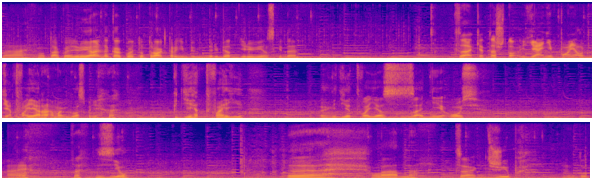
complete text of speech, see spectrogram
Да, вот такой реально какой-то трактор, ребят, деревенский, да? Так, это что? Я не понял, где твоя рама, господи. Где твои... Где твоя задняя ось? А? Зил. Эх, ладно. Так, джип. Тут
